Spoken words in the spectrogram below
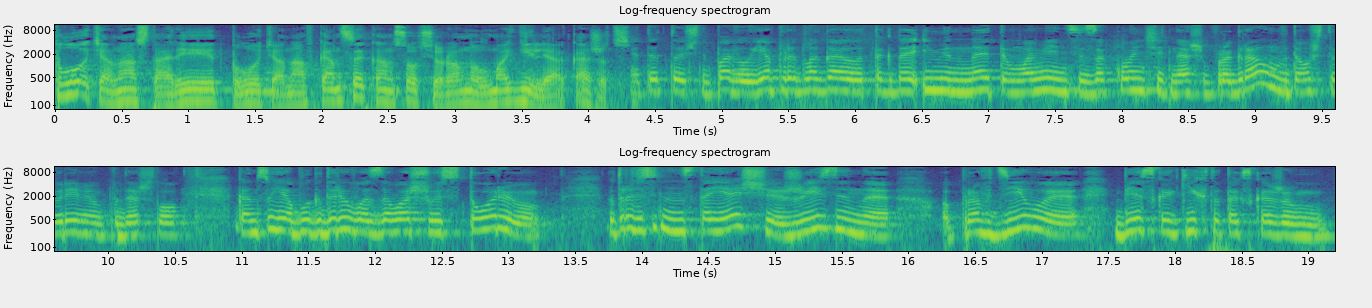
плоть, она стареет, плоть, она в конце концов все равно в могиле окажется. Это точно. Павел, я предлагаю вот тогда именно на этом моменте закончить нашу программу, потому что время подошло к концу. Я благодарю вас за вашу историю, которая действительно настоящая, жизненная, правдивая, без каких-то, так скажем,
